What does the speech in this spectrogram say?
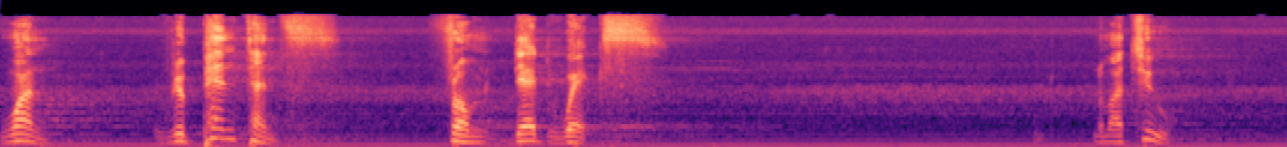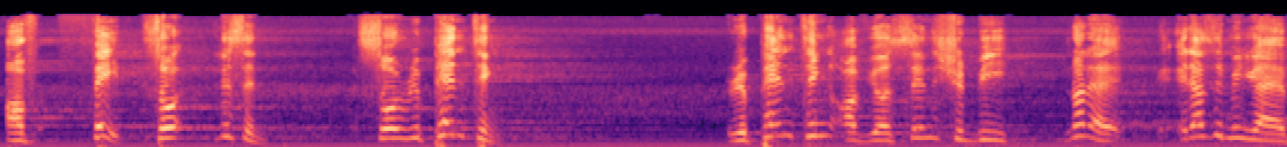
One, repentance from dead works. Number two, of faith. So listen, so repenting, repenting of your sins should be not a. It doesn't mean you are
